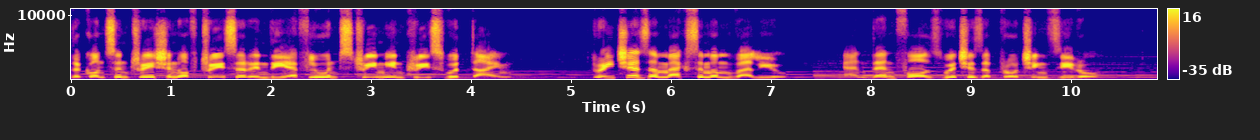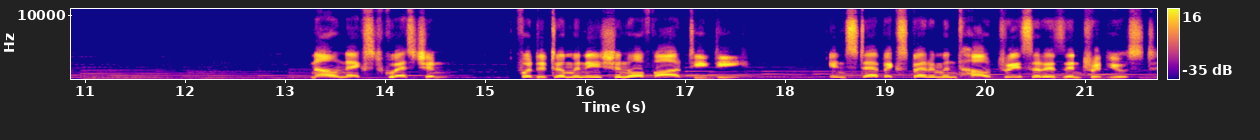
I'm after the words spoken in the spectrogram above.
the concentration of tracer in the effluent stream increase with time, reaches a maximum value, and then falls which is approaching zero. Now next question. For determination of RTD. In step experiment how tracer is introduced.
